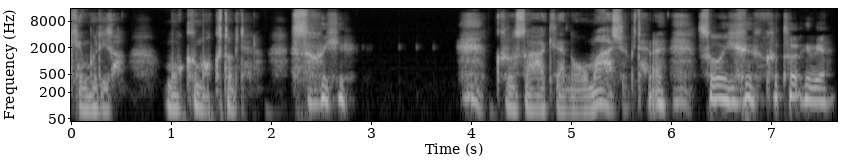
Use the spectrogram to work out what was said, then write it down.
煙が黙々とみたいな、そういう 黒沢明のオマージュみたいなね、そういうことね。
